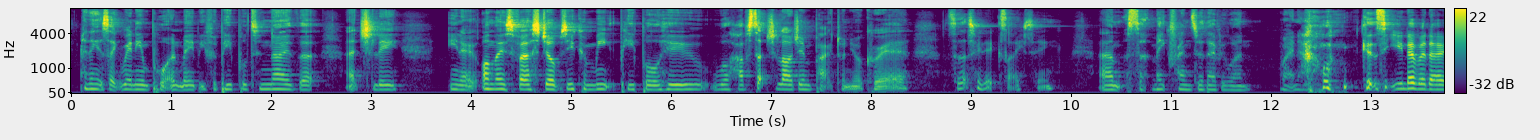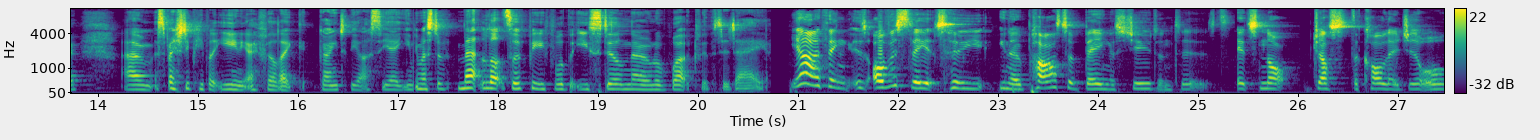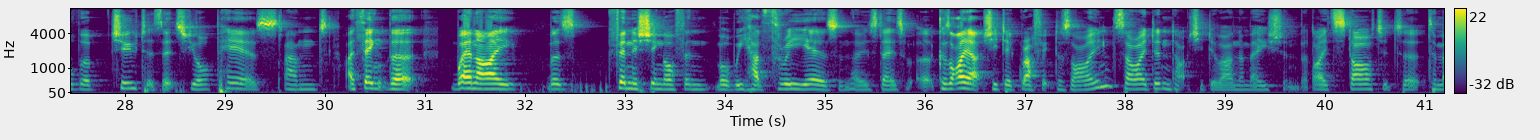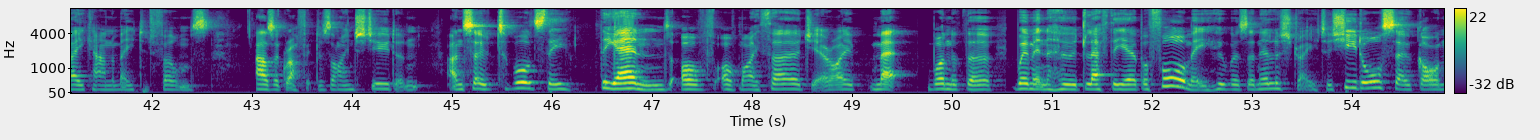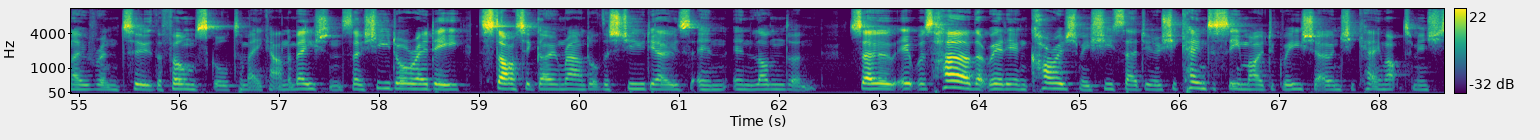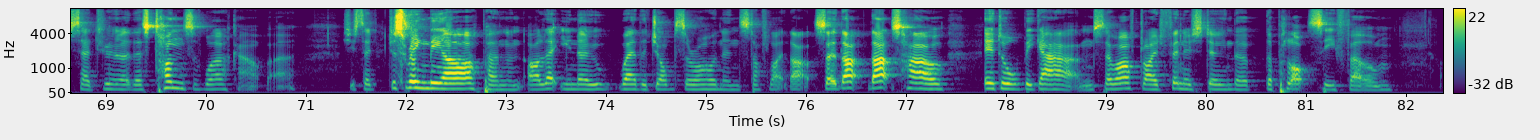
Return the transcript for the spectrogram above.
I think it's like really important maybe for people to know that actually, you know, on those first jobs you can meet people who will have such a large impact on your career. So that's really exciting. Um, so make friends with everyone right now because you never know. Um, especially people at uni. I feel like going to the RCA, you must have met lots of people that you still know and have worked with today. Yeah, I think is obviously it's who you, you know. Part of being a student is it's not just the college or the tutors, it's your peers. And I think that when I was finishing off in well we had three years in those days because uh, I actually did graphic design so I didn't actually do animation but I started to, to make animated films as a graphic design student and so towards the the end of, of my third year I met one of the women who had left the year before me, who was an illustrator, she'd also gone over into the film school to make animation. So she'd already started going around all the studios in, in London. So it was her that really encouraged me. She said, you know, she came to see my degree show and she came up to me and she said, you know, there's tons of work out there. She said, just ring me up and I'll let you know where the jobs are on and stuff like that. So that that's how it all began. So after I'd finished doing the the Paolozzi film,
